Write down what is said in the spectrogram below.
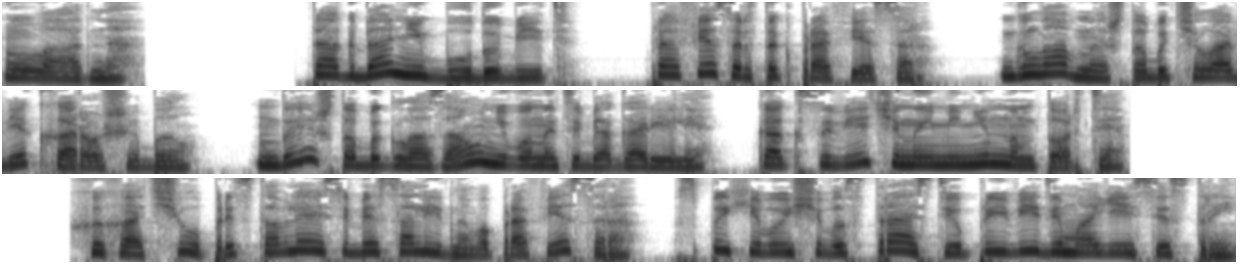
«Ладно. Тогда не буду бить. Профессор так профессор. Главное, чтобы человек хороший был. Да и чтобы глаза у него на тебя горели, как свечи на именинном торте. Хохочу, представляя себе солидного профессора, вспыхивающего страстью при виде моей сестры.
